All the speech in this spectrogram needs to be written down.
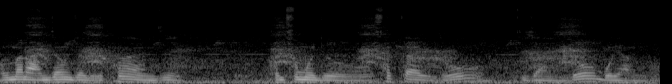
얼마나 안정적이고 편안한지 건축물도 색깔도 디자인도 모양도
